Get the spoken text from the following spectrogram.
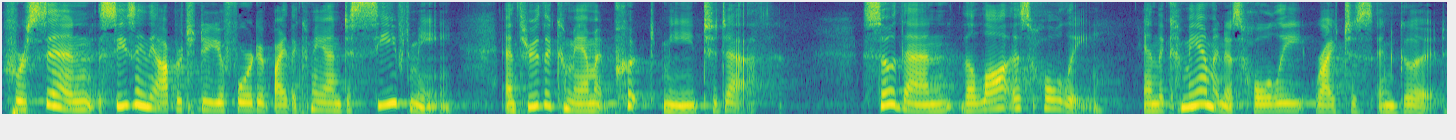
for sin, seizing the opportunity afforded by the command, deceived me, and through the commandment put me to death. So then, the law is holy, and the commandment is holy, righteous, and good.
